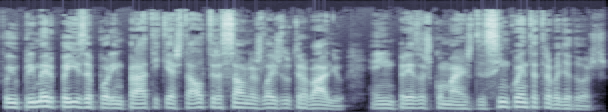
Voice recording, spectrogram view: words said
foi o primeiro país a pôr em prática esta alteração nas leis do trabalho em empresas com mais de 50 trabalhadores.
